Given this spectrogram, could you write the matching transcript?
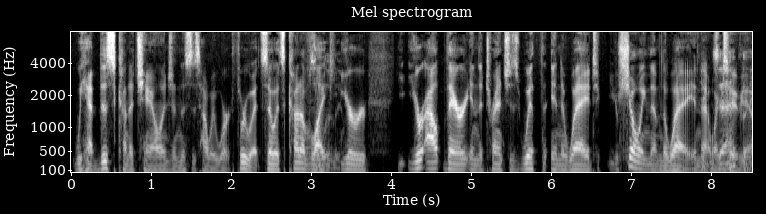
we had this kind of challenge, and this is how we work through it. So it's kind of Absolutely. like you're you're out there in the trenches with, in a way, to, you're showing them the way in that exactly. way too. Yeah.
